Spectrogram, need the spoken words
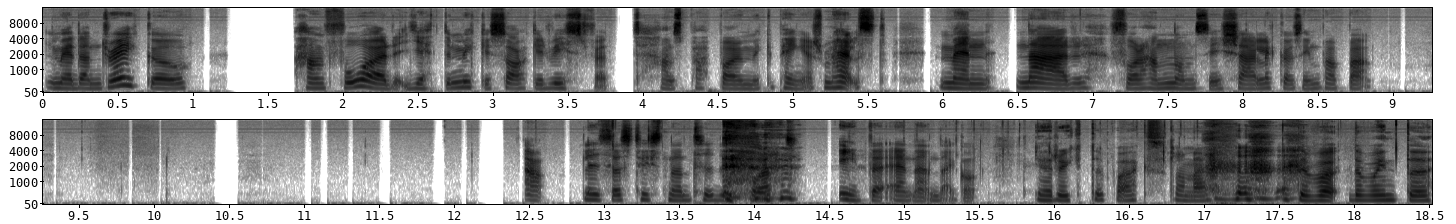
medan Draco han får jättemycket saker visst för att hans pappa har hur mycket pengar som helst. Men när får han någonsin kärlek av sin pappa? Ja, Lisas tystnad tyder på att inte en enda gång. Jag ryckte på axlarna. Det var, det, var inte,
